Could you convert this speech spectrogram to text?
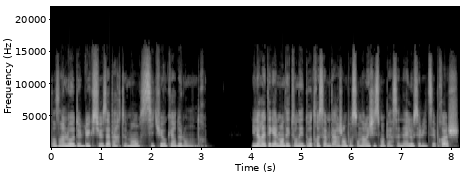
dans un lot de luxueux appartements situés au cœur de Londres. Il aurait également détourné d'autres sommes d'argent pour son enrichissement personnel ou celui de ses proches,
